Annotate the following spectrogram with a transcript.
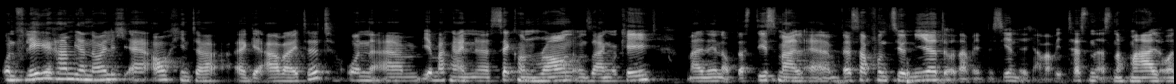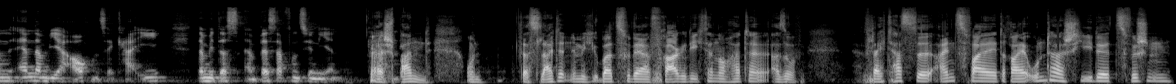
Und Pflege haben wir neulich äh, auch hintergearbeitet. Äh, und ähm, wir machen eine Second Round und sagen, okay, mal sehen, ob das diesmal äh, besser funktioniert oder wir interessieren nicht, aber wir testen es nochmal und ändern wir auch unsere KI, damit das äh, besser funktionieren. Ja, spannend. Und das leitet nämlich über zu der Frage, die ich dann noch hatte. Also vielleicht hast du ein, zwei, drei Unterschiede zwischen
